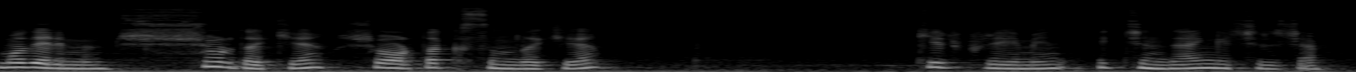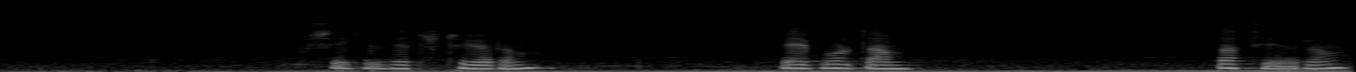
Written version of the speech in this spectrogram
modelimin şuradaki şu orta kısımdaki kirpiğimin içinden geçireceğim. Şekilde tutuyorum. Ve buradan batıyorum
